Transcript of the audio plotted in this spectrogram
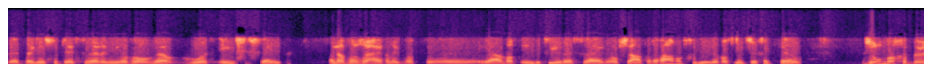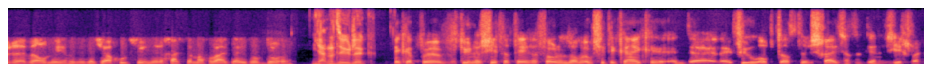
bij, bij dit soort wedstrijden in ieder geval wel wordt ingeschreven. En dat was eigenlijk wat, ja, wat in de vier wedstrijden op zaterdagavond gebeurde. Dat was niet zo gek veel. Zondag gebeurde er wel meer. Dus als jou goed vinden, dan ga ik er maar gelijk even op door. Ja, natuurlijk. Ik heb uh, Fortuna Sittard tegen Volendam ook zitten kijken. En daar viel op dat de scheidsrechter Dennis Ziegler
